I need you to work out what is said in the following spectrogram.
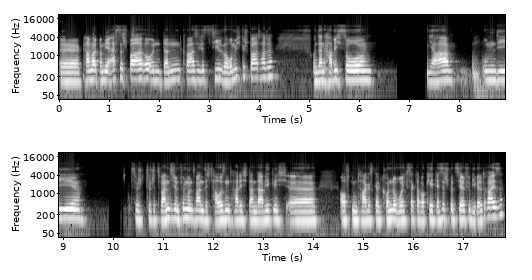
äh, kam halt bei mir erstes Spare und dann quasi das Ziel, warum ich gespart hatte. Und dann habe ich so, ja, um die zwischen, zwischen 20 und 25.000 hatte ich dann da wirklich äh, auf dem Tagesgeldkonto, wo ich gesagt habe, okay, das ist speziell für die Weltreise.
